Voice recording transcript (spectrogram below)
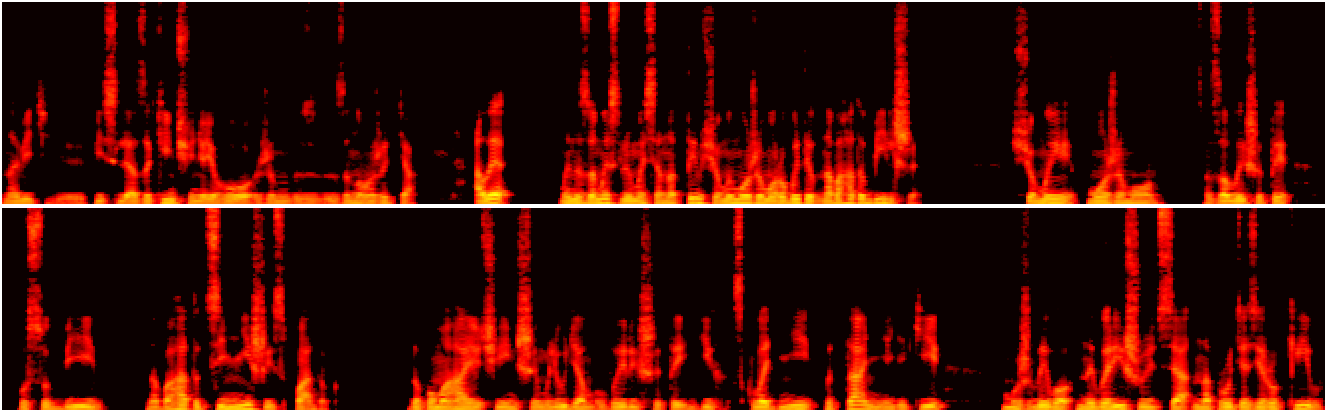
навіть е, після закінчення його земного життя. Але ми не замислюємося над тим, що ми можемо робити набагато більше, що ми можемо залишити по собі набагато цінніший спадок, допомагаючи іншим людям вирішити їх складні питання, які, можливо, не вирішуються на протязі років,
